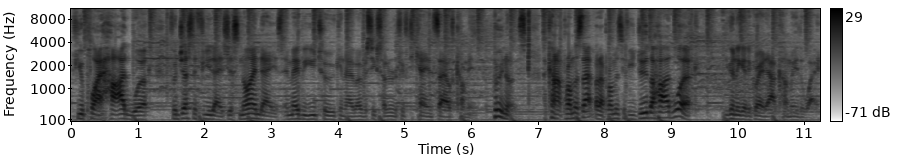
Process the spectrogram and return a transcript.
if you apply hard work for just a few days, just nine days, and maybe you too can have over 650K in sales come in. Who knows? I can't promise that, but I promise if you do the hard work, you're gonna get a great outcome either way.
